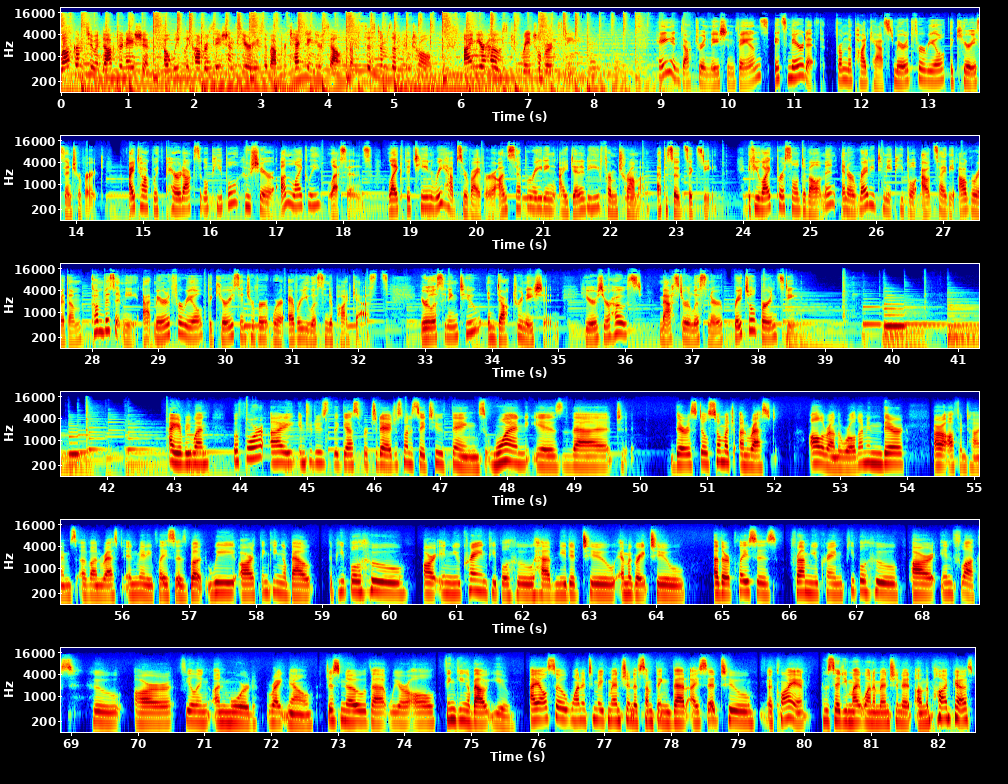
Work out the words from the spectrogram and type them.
Welcome to Indoctrination, a weekly conversation series about protecting yourself from systems of control. I'm your host, Rachel Bernstein. Hey, Indoctrination fans, it's Meredith from the podcast Meredith for Real The Curious Introvert. I talk with paradoxical people who share unlikely lessons, like the teen rehab survivor on separating identity from trauma, episode 60. If you like personal development and are ready to meet people outside the algorithm, come visit me at Meredith for Real, The Curious Introvert, wherever you listen to podcasts. You're listening to Indoctrination. Here's your host, master listener, Rachel Bernstein. Hi, everyone. Before I introduce the guest for today, I just want to say two things. One is that there is still so much unrest all around the world. I mean, there are often times of unrest in many places, but we are thinking about the people who are in Ukraine, people who have needed to emigrate to other places from Ukraine, people who are in flux, who are feeling unmoored right now. Just know that we are all thinking about you. I also wanted to make mention of something that I said to a client who said you might want to mention it on the podcast.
